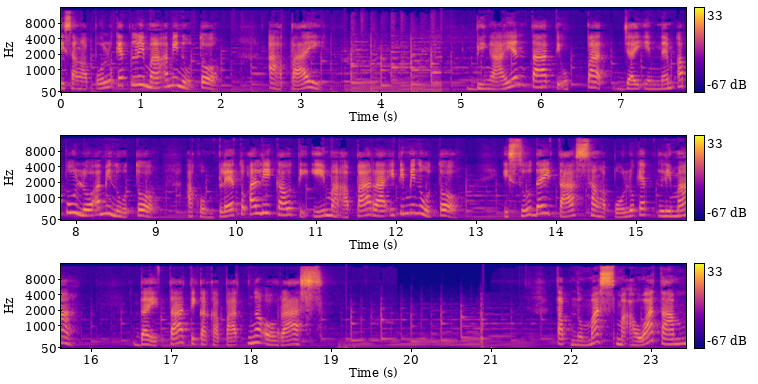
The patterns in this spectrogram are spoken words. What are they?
ti sangapulo ket lima a minuto. Apay. Bingayen ta ti upat jay inem apulo a minuto. A kompleto alikaw ti ima a para iti minuto. Isuday ta sangapulo ket lima. Dayta ti kakapat nga oras tapno mas maawatam,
